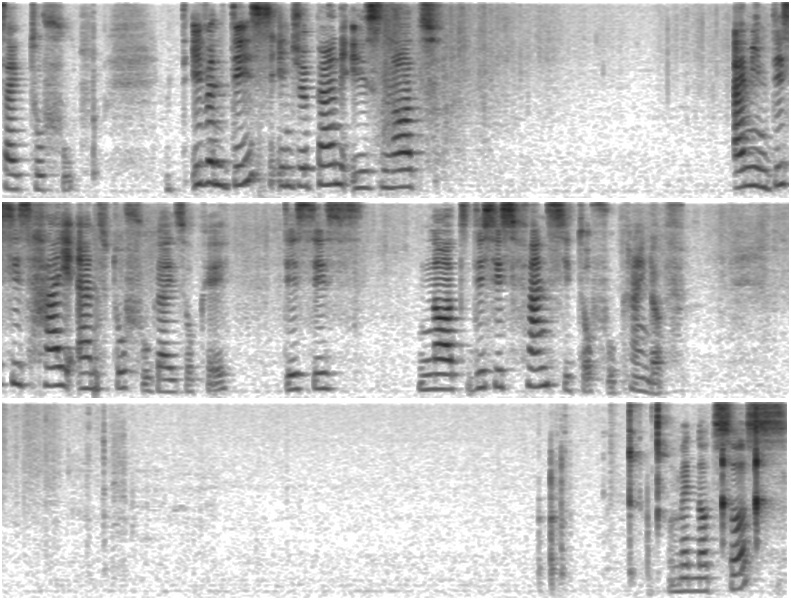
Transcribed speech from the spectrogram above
type tofu. Even this in Japan is not, I mean, this is high-end tofu, guys, okay? This is not, this is fancy tofu, kind of. On met notre sauce.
